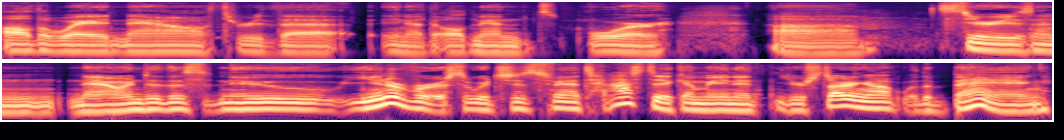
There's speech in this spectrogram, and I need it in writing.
all the way now through the, you know, the Old Man's War. Um, series and now into this new universe, which is fantastic. I mean, it, you're starting off with a bang.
